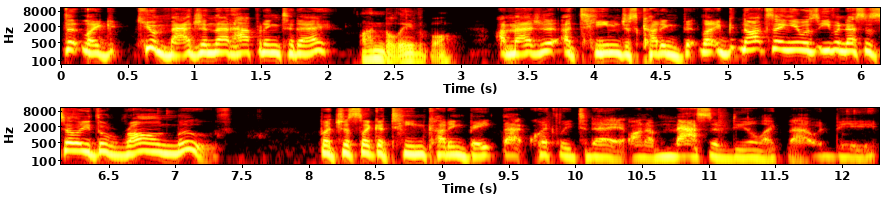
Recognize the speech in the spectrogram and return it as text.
that. Like, can you imagine that happening today? unbelievable. Imagine a team just cutting bait. Like, not saying it was even necessarily the wrong move, but just like a team cutting bait that quickly today on a massive deal like that would be.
